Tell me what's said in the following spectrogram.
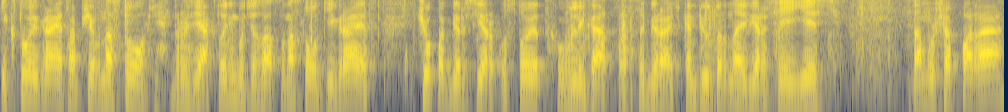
и кто играет вообще в настолки. Друзья, кто-нибудь из вас в настолки играет? Что по берсерку? Стоит увлекаться, собирать? Компьютерная версия есть. Потому что пора.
